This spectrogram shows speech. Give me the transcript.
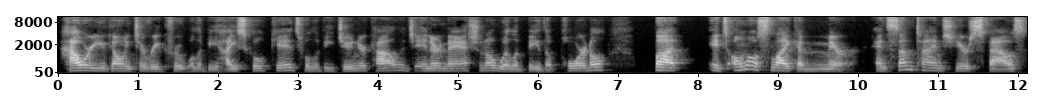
how are you going to recruit? Will it be high school kids? Will it be junior college, international? Will it be the portal? But it's almost like a mirror and sometimes your spouse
